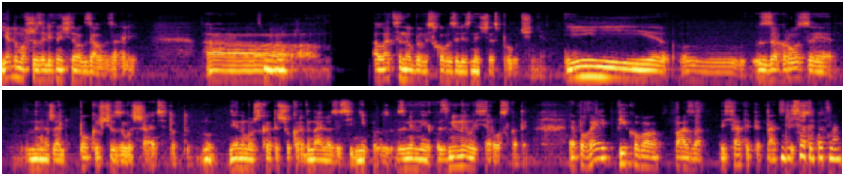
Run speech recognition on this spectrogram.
Я думав, що залізничний вокзал взагалі. А. але це не обов'язково залізничне сполучення. І е, загрози, вони, на жаль, поки що залишаються. Тобто, ну, я не можу сказати, що кардинально за ці дні зміни, змінилися розклади. Епогей, пікова фаза 10-15 10-15.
